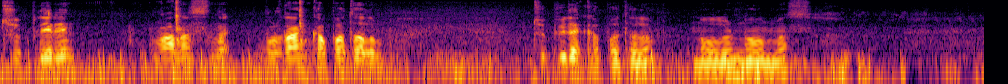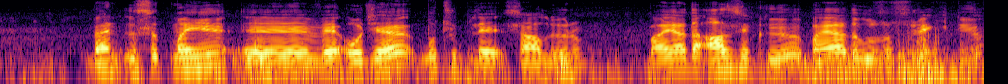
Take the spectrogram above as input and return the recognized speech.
Tüplerin vanasını buradan kapatalım. Tüpü de kapatalım. Ne olur ne olmaz. Ben ısıtmayı e, ve ocağı bu tüple sağlıyorum. Bayağı da az yakıyor, bayağı da uzun süre gidiyor.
